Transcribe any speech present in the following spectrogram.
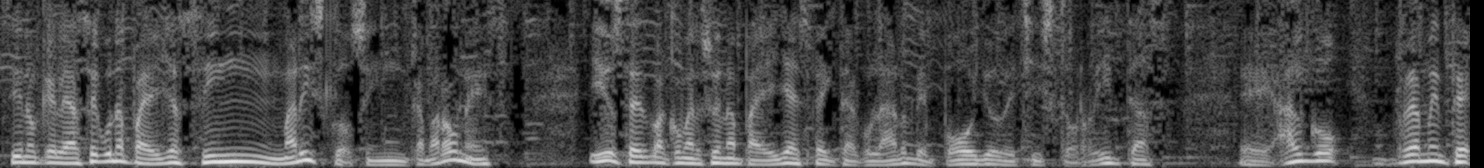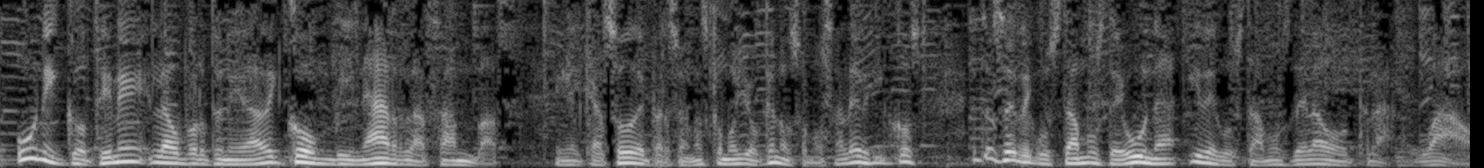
Sino que le hacen una paella sin mariscos, sin camarones. Y usted va a comerse una paella espectacular de pollo, de chistorritas, eh, algo realmente único. Tiene la oportunidad de combinar las ambas. En el caso de personas como yo que no somos alérgicos, entonces degustamos de una y degustamos de la otra. ¡Wow!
